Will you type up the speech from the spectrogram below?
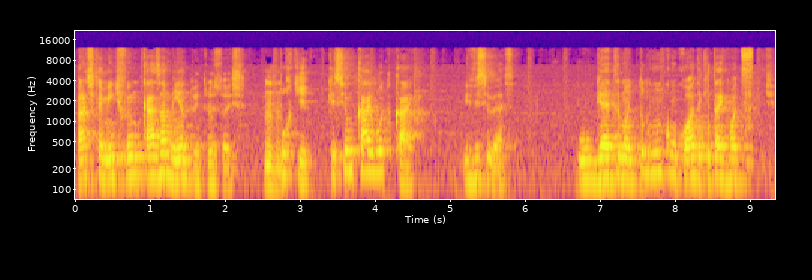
praticamente foi um casamento entre os dois. Uhum. Por quê? Porque se um cai, o outro cai. E vice-versa. O Getman, todo mundo concorda que tá em hot seat.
